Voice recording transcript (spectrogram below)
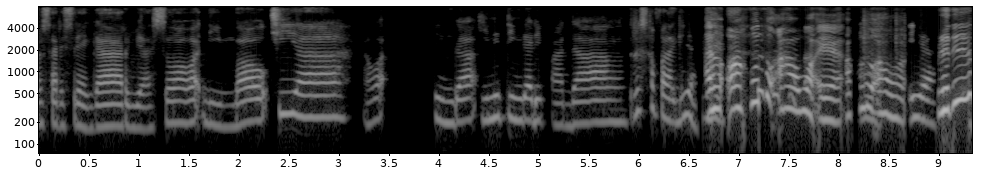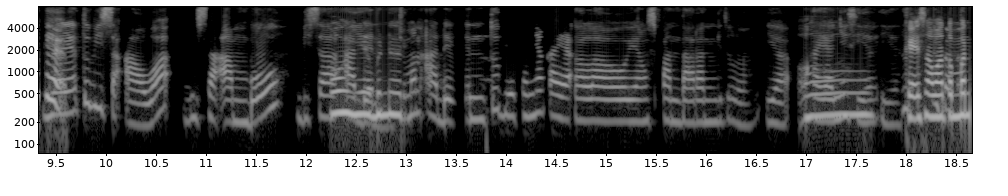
Rosari Sregar biasa awak diimbau cia awak tinggal kini tinggal di Padang terus apa lagi ya Eh, aku tuh awak ya, aku tuh Oh, awak. iya Berarti itu kayak Sebenarnya tuh bisa awak, bisa ambo, bisa Oh, iya, aden. bener. Cuman aden tuh biasanya kayak kalau yang sepantaran gitu loh. Ya, kayaknya sih ya, Oh, iya. Kayak sama temen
